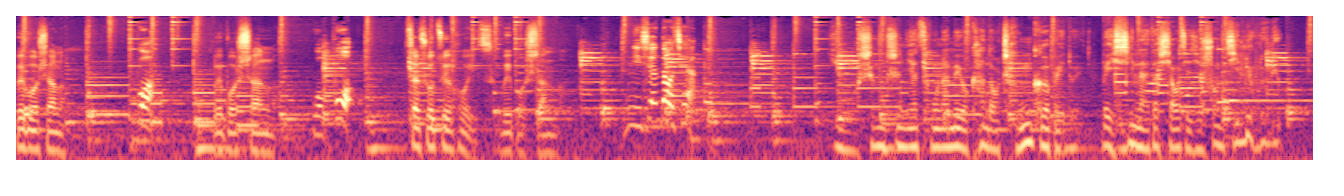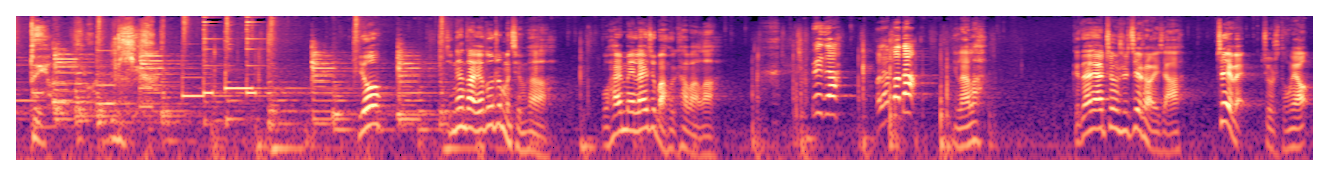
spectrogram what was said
微博删了，不，微博删了。我不。再说最后一次，微博删了。你先道歉。有生之年从来没有看到成哥背对，为新来的小姐姐双击六六六。对呀、厉害！哟，今天大家都这么勤奋啊！我还没来就把会看完了。瑞哥，我来报道。你来了，给大家正式介绍一下啊，这位就是童瑶，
